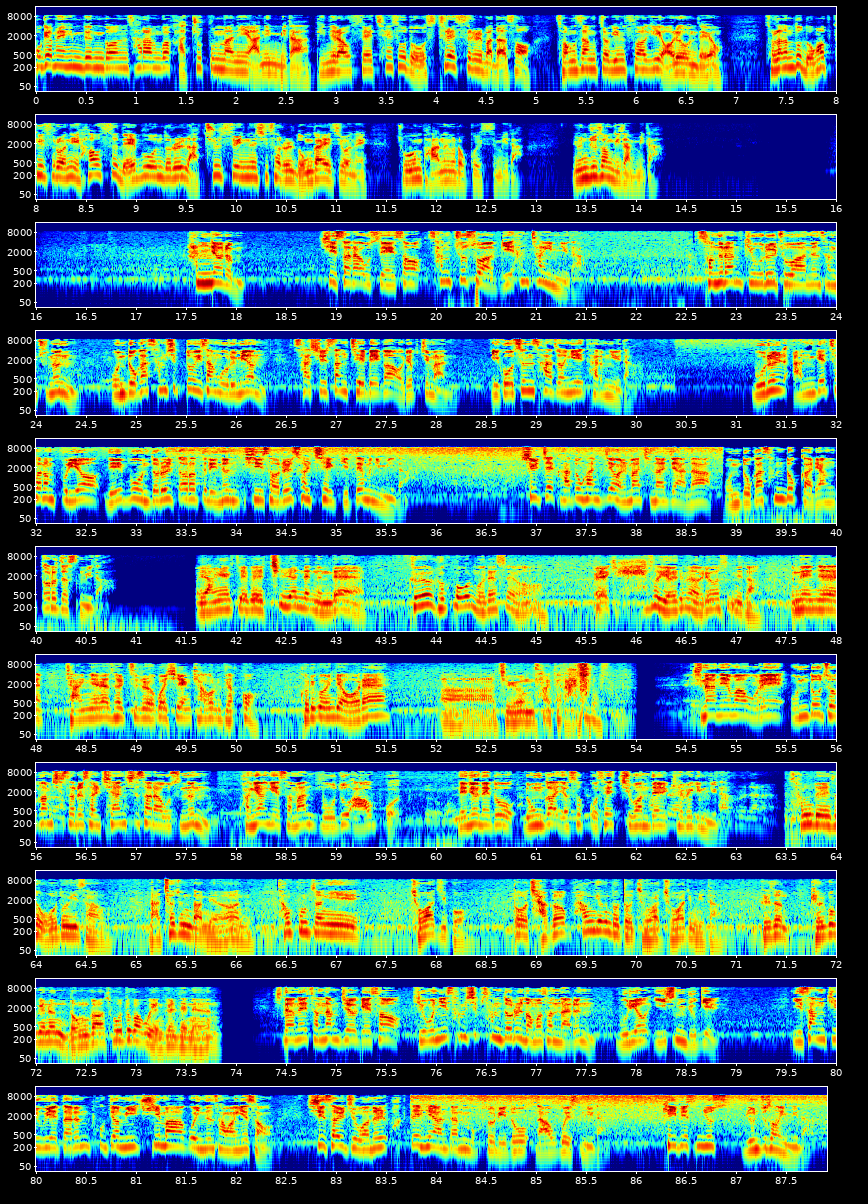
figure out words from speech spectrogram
폭염에 힘든 건 사람과 가축뿐만이 아닙니다. 비닐하우스의 채소도 스트레스를 받아서 정상적인 수확이 어려운데요. 전라남도 농업기술원이 하우스 내부 온도를 낮출 수 있는 시설을 농가에 지원해 좋은 반응을 얻고 있습니다. 윤주성 기자입니다. 한여름 시설하우스에서 상추 수확이 한창입니다. 서늘한 기후를 좋아하는 상추는 온도가 30도 이상 오르면 사실상 재배가 어렵지만 이곳은 사정이 다릅니다. 물을 안개처럼 뿌려 내부 온도를 떨어뜨리는 시설을 설치했기 때문입니다. 실제 가동한 지 얼마 지나지 않아 온도가 3도가량 떨어졌습니다. 양액 재배 7년 됐는데 그걸 극복을 못했어요. 계속 여름에 어려웠습니다. 근데 이제 작년에 설치를 하고 시행착오를 겪고 그리고 이제 올해 어, 지금 상태가 아주 좋습니다. 지난해와 올해 온도 저감 시설을 설치한 시설하우스는 광양에서만 모두 9곳, 내년에도 농가 6곳에 지원될 계획입니다. 3도에서 5도 이상 낮춰준다면 상품성이 좋아지고 또 작업 환경도 더 좋아, 좋아집니다. 그래서 결국에는 농가 소득하고 연결되는 지난해 전남 지역에서 기온이 33도를 넘어선 날은 무려 26일. 이상 기후에 따른 폭염이 심화하고 있는 상황에서 시설 지원을 확대해야 한다는 목소리도 나오고 있습니다. KBS 뉴스 윤주성입니다.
